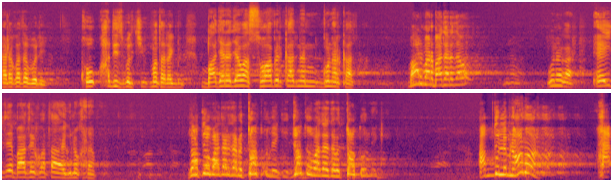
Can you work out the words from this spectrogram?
একটা কথা বলি খুব হাদিস বলছি মাথা রাখবেন বাজারে যাওয়া সোয়াবের কাজ না গোনার কাজ? বারবার বাজারে যাওয়া? গুণাগার এই যে বাজে কথা এগুলো খারাপ। যত বাজারে যাবে তত নেকি যত বাজারে যাবে তত নেকি। আব্দুল্লাহ ইবনে ওমর হ্যাঁ,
